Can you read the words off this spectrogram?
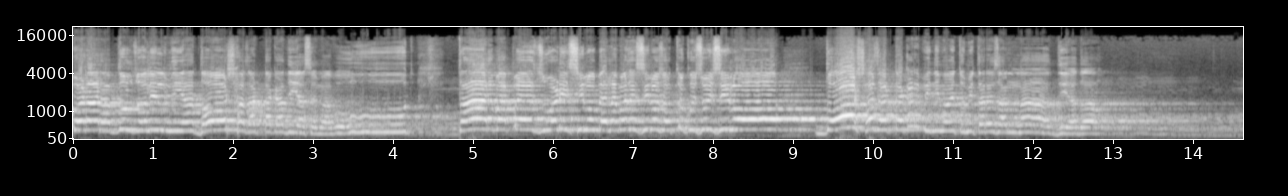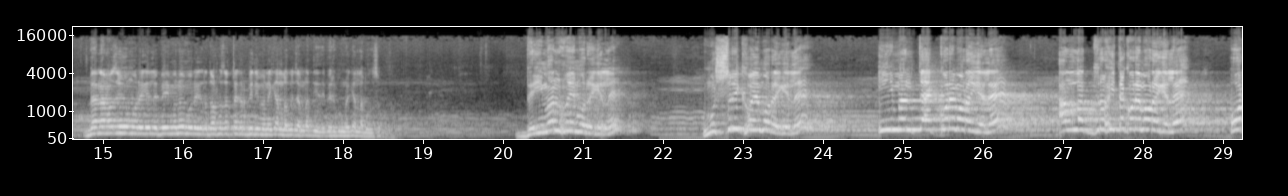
পাড়ার আব্দুল জলিল মিয়া দশ হাজার টাকা দিয়েছে মাবুদ। তার বাপে জুয়ারি ছিল, বেনামাজি ছিল, যত কিছুই আল্লাহ আল্লাহ দ্রোহিতা করে মরে গেলে, ওর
